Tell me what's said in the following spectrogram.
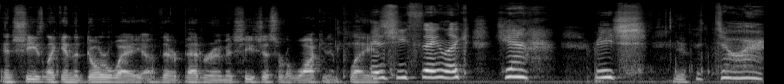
And she's like in the doorway of their bedroom, and she's just sort of walking in place. And she's saying like, can't reach Yeah. the door.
